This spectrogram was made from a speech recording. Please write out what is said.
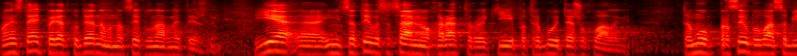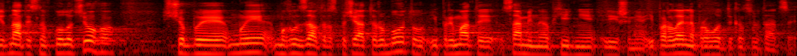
вони стоять в порядку денному на цей пленарний тиждень. Є е, ініціативи соціального характеру, які потребують теж ухвалення. Тому просив би вас об'єднатися навколо цього, щоб ми могли завтра розпочати роботу і приймати самі необхідні рішення, і паралельно проводити консультації.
